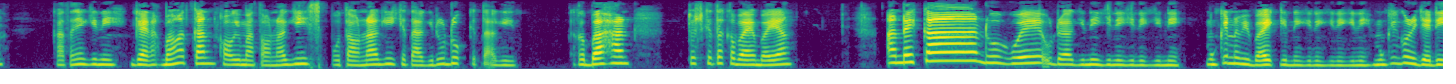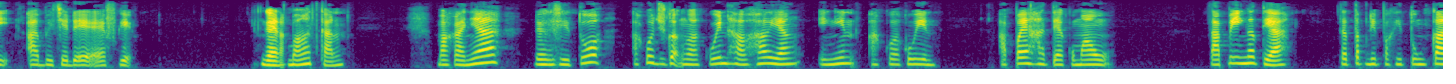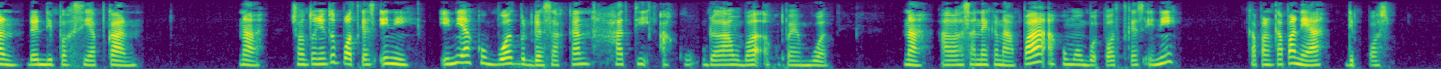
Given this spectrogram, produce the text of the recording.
katanya gini, gak enak banget kan kalau lima tahun lagi, 10 tahun lagi, kita lagi duduk, kita lagi rebahan, terus kita kebayang-bayang, andaikan dulu gue udah gini, gini, gini, gini, mungkin lebih baik gini, gini, gini, gini, mungkin gue udah jadi A, B, C, D, E, F, G. Gak enak banget kan? Makanya dari situ aku juga ngelakuin hal-hal yang ingin aku lakuin. Apa yang hati aku mau. Tapi inget ya, tetap diperhitungkan dan dipersiapkan. Nah, contohnya tuh podcast ini. Ini aku buat berdasarkan hati aku. Udah lama banget aku pengen buat. Nah, alasannya kenapa aku mau buat podcast ini, kapan-kapan ya, di post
